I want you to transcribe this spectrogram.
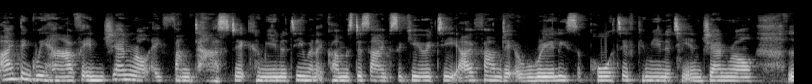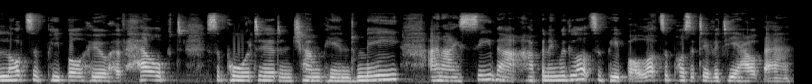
I think we have, in general, a fantastic community when it comes to cybersecurity. I found it a really supportive community in general. Lots of people who have helped, supported and championed me. And I see that happening with lots of people, lots of positivity out there.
